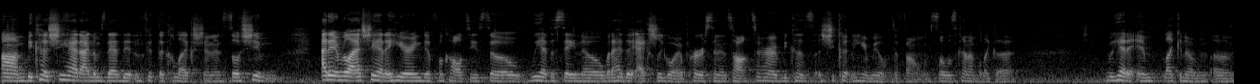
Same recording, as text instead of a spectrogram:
um, because she had items that didn't fit the collection, and so she. I didn't realize she had a hearing difficulty, so we had to say no. But I had to actually go in person and talk to her because she couldn't hear me over the phone. So it was kind of like a, we had an like you know, um,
